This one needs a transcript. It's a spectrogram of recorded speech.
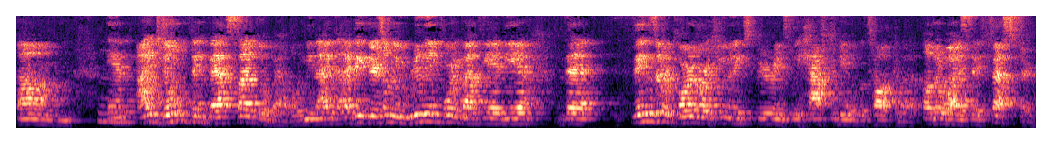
Um, and I don't think that's psychobabble. I mean, I, I think there's something really important about the idea that things that are part of our human experience we have to be able to talk about. Otherwise, they fester.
